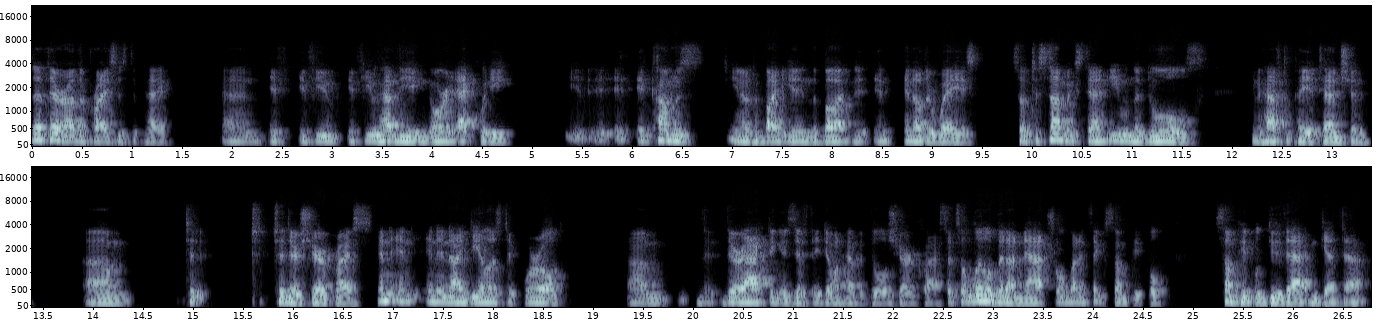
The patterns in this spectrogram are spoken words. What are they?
that there are other prices to pay. And if if you if you have the ignored equity, it, it, it comes you know to bite you in the butt in, in other ways. So to some extent, even the duals, you know, have to pay attention um, to, to, their share price. And in, in an idealistic world, um, they're acting as if they don't have a dual share class. That's a little bit unnatural, but I think some people some people do that and get that.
